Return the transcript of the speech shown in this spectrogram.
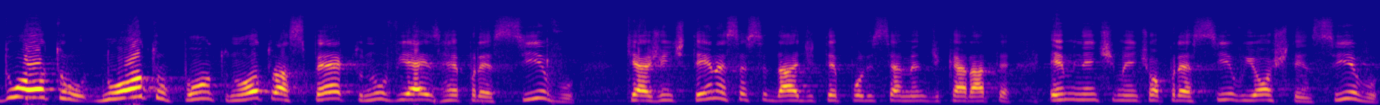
Do outro, no outro ponto, no outro aspecto, no viés repressivo, que a gente tem necessidade de ter policiamento de caráter eminentemente opressivo e ostensivo,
